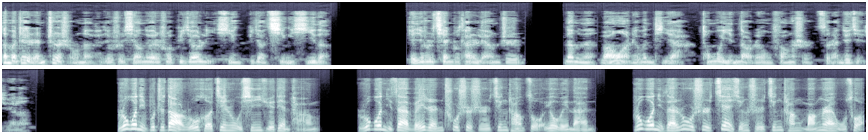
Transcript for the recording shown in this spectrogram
那么这个人这时候呢，他就是相对来说比较理性、比较清晰的，也就是牵出他的良知。那么呢，往往这个问题啊。通过引导这种方式，自然就解决了。如果你不知道如何进入心学殿堂，如果你在为人处事时经常左右为难，如果你在入世践行时经常茫然无措，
